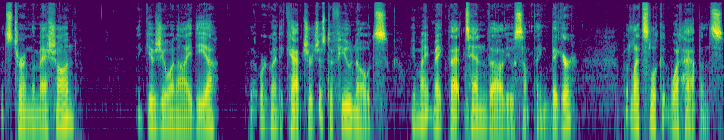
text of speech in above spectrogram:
Let's turn the mesh on. It gives you an idea that we're going to capture just a few nodes. We might make that 10 value something bigger, but let's look at what happens.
